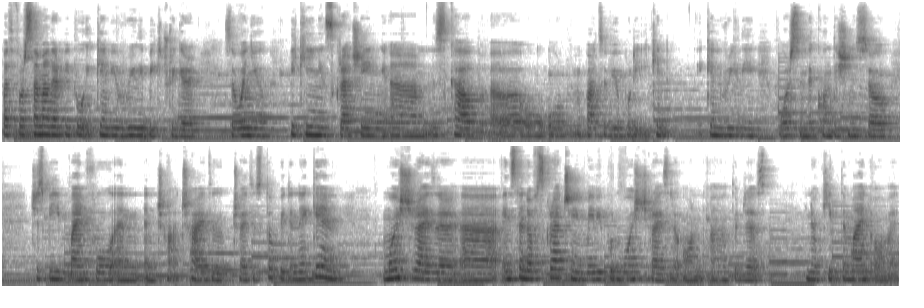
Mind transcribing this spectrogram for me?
but for some other people it can be really big trigger. So when you picking and scratching um, the scalp uh, or, or, parts of your body, it can it can really worsen the condition. So just be mindful and, and try, try to try to stop it. And again, moisturizer uh, instead of scratching maybe put moisturizer on uh, to just you know keep the mind of it.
